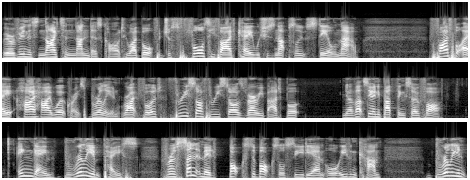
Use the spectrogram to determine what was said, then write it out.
we're reviewing this Nahitan Nandez card, who I bought for just 45k, which is an absolute steal now. 5 foot 8, high high work rates, brilliant. Right foot, 3 star 3 stars, very bad, but you know, that's the only bad thing so far. In game, brilliant pace. For a centre mid, box to box or CDM or even cam, brilliant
